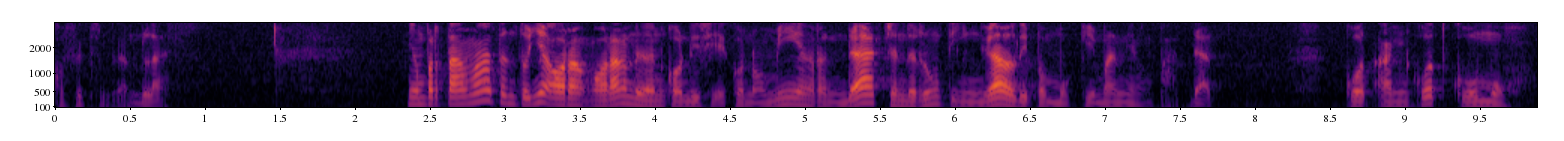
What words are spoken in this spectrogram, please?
COVID-19. Yang pertama tentunya orang-orang dengan kondisi ekonomi yang rendah cenderung tinggal di pemukiman yang padat. Quote unquote kumuh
